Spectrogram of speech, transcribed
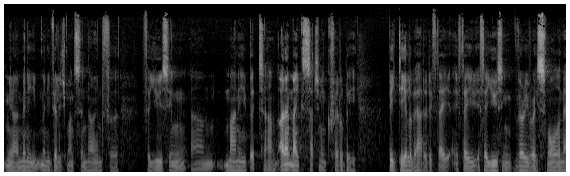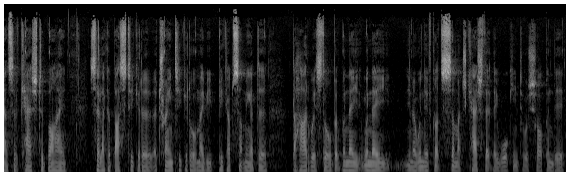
you know, many many village monks are known for for using um, money, but um, I don't make such an incredibly big deal about it if they if they if they're using very very small amounts of cash to buy, say like a bus ticket, a, a train ticket, or maybe pick up something at the the hardware store. But when they when they you know when they've got so much cash that they walk into a shop and they're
